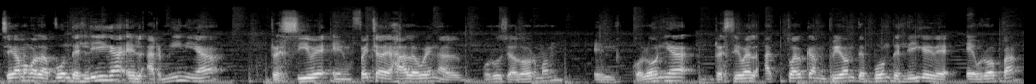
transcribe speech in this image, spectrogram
Sigamos con la Bundesliga. El Arminia recibe en fecha de Halloween al Borussia Dortmund el Colonia recibe al actual campeón de Bundesliga y de Europa,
